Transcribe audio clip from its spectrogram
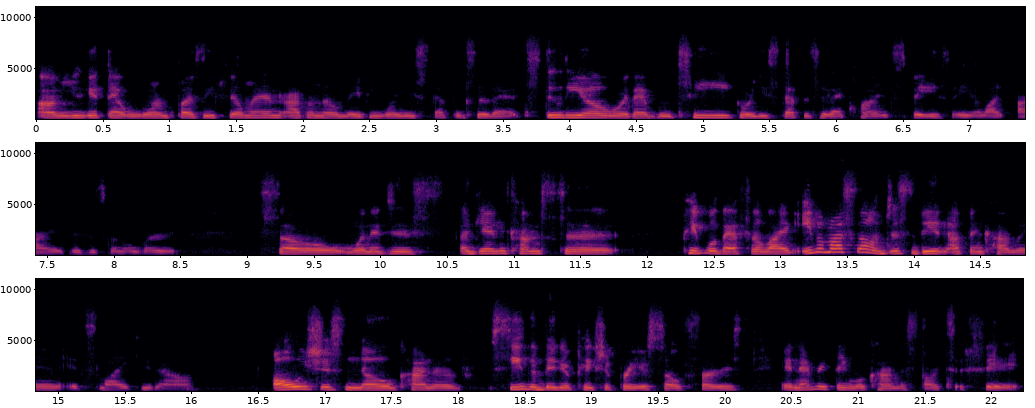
Um, you get that warm, fuzzy feeling. I don't know, maybe when you step into that studio or that boutique, or you step into that client space and you're like, all right, this is going to work. So when it just, again, comes to people that feel like even myself just being up and coming it's like you know always just know kind of see the bigger picture for yourself first and everything will kind of start to fit.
